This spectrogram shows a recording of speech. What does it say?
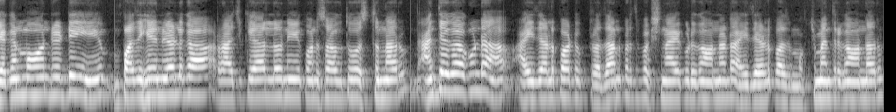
జగన్మోహన్ రెడ్డి పదిహేను ఏళ్ళుగా రాజకీయాల్లోనే కొనసాగుతూ వస్తున్నారు. అంతేకాకుండా ఐదేళ్ళ పాటు ప్రధాన ప్రతిపక్ష నాయకుడిగా ఉన్నాడు ఐదేళ్ళ పాటు ముఖ్యమంత్రిగా ఉన్నారు.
